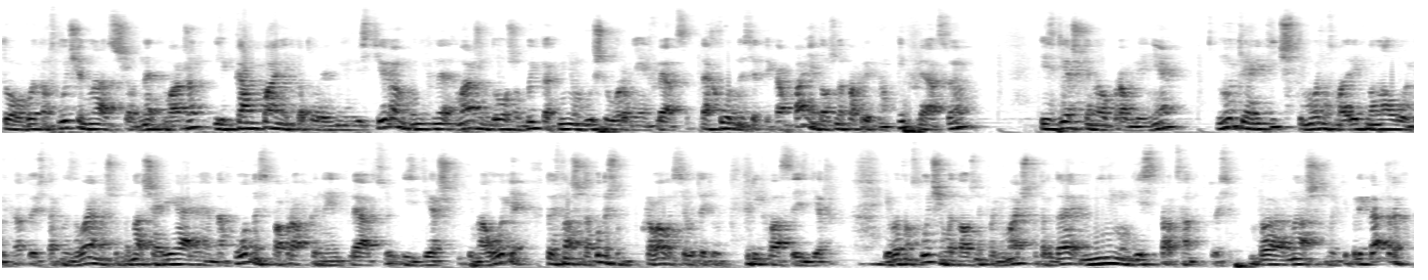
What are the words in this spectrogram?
то в этом случае наш net margin или компании, в которые мы инвестируем, у них net margin должен быть как минимум выше уровня инфляции. Доходность этой компании должна покрыть нам инфляцию, издержки на управление, ну, теоретически можно смотреть на налоги, да, то есть так называемое, чтобы наша реальная доходность с поправкой на инфляцию, издержки и налоги, то есть наша доходность, чтобы покрывала все вот эти вот три класса издержек. И в этом случае мы должны понимать, что тогда минимум 10%. То есть в наших мультипликаторах,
